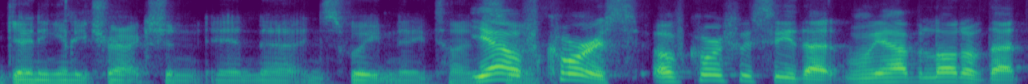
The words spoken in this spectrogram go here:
gaining any traction in uh, in Sweden anytime soon yeah, soon. of course, of course we see that. We have a lot of that,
